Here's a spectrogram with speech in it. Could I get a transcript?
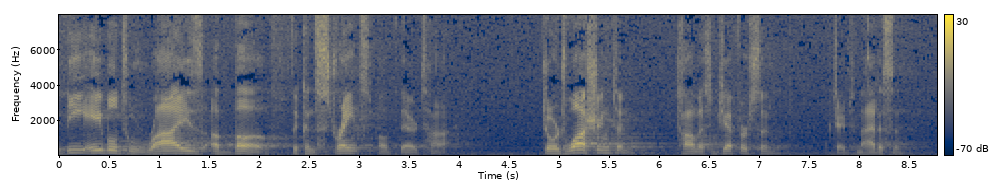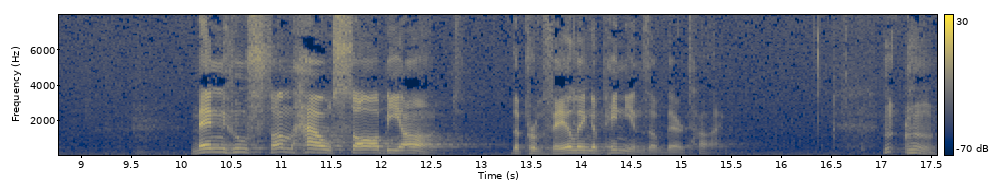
be able to rise above the constraints of their time. George Washington, Thomas Jefferson, James Madison. Men who somehow saw beyond the prevailing opinions of their time.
